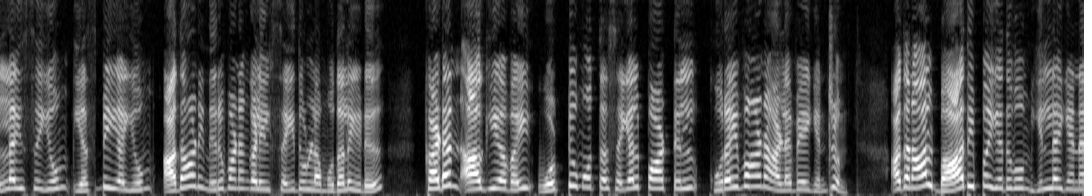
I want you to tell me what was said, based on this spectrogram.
எல்ஐசியும் எஸ்பிஐயும் அதானி நிறுவனங்களில் செய்துள்ள முதலீடு கடன் ஆகியவை ஒட்டுமொத்த செயல்பாட்டில் குறைவான அளவே என்றும் அதனால் பாதிப்பு எதுவும் இல்லை என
